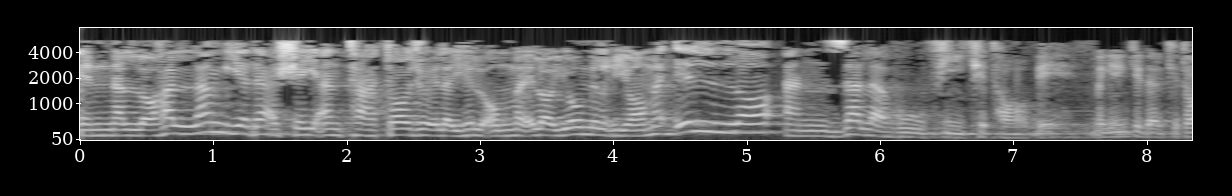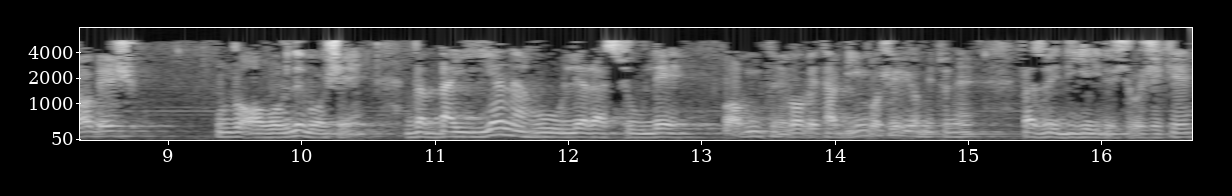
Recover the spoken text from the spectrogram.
ان الله لم یدع شیئا تحتاج الیه الامه الی یوم القیامه الا انزله فی کتابه مگه اینکه در کتابش اون رو آورده باشه و بینه لرسوله باب می‌تونه باب تبیین باشه یا می‌تونه فضای دیگه ای داشته باشه که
